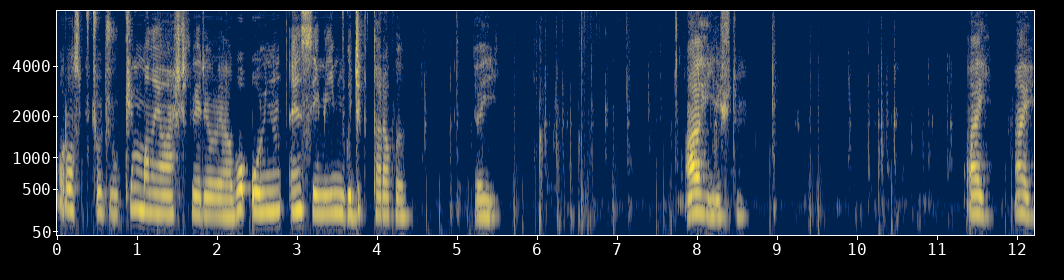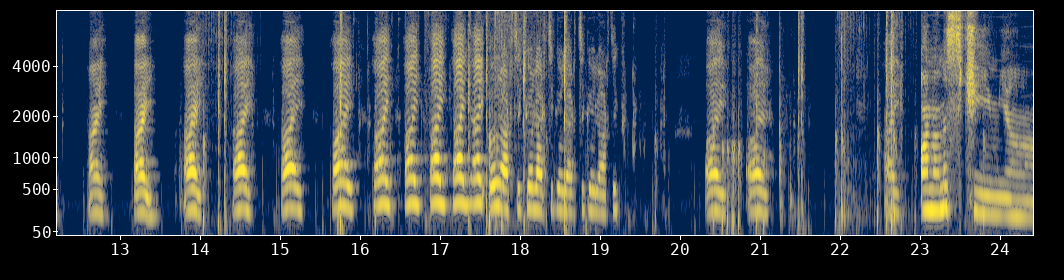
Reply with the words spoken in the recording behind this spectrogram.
Orospu çocuğu kim bana yavaşlık veriyor ya? Bu oyunun en sevmediğim gıcık tarafı. Ay. Ay düştüm. Ay ay ay ay ay ay ay ay ay ay ay ay ay öl artık öl artık öl artık öl artık. Ay ay ay ananı sikeyim ya.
